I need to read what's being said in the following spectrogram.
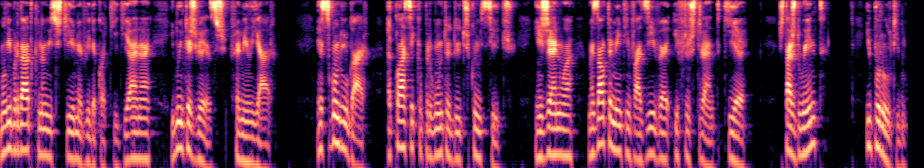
Uma liberdade que não existia na vida cotidiana e muitas vezes familiar. Em segundo lugar, a clássica pergunta de desconhecidos, ingênua, mas altamente invasiva e frustrante, que é: Estás doente? E por último,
